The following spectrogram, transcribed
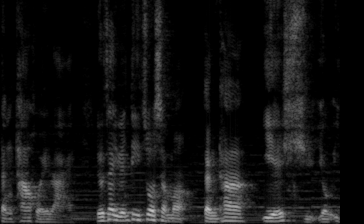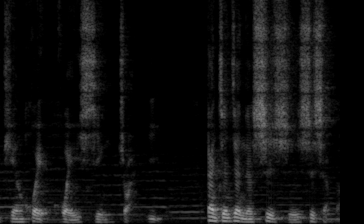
等他回来，留在原地做什么？等他也许有一天会回心转意。但真正的事实是什么？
